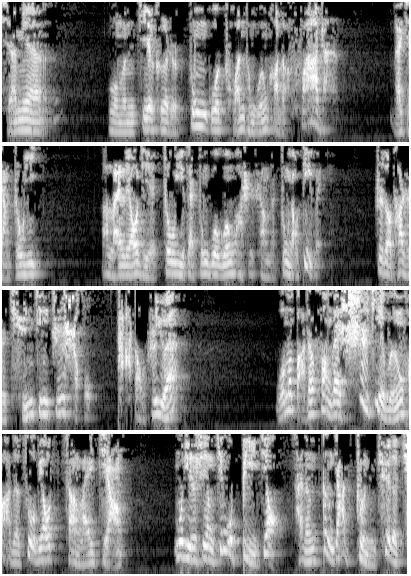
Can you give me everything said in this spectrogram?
前面我们结合着中国传统文化的发展来讲《周易》，啊，来了解《周易》在中国文化史上的重要地位，知道它是群经之首、大道之源。我们把它放在世界文化的坐标上来讲，目的是希望经过比较，才能更加准确的确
